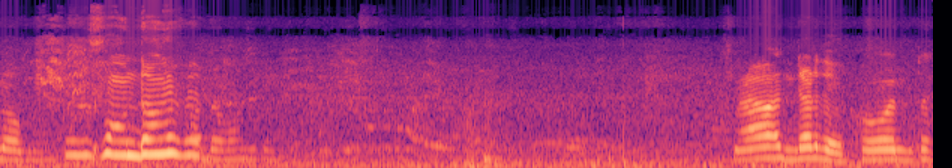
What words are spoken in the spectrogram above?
ਤੁਸੀਂ ਫੋਨ ਦੋਗੇ ਫਿਰ? ਆ ਅੰਦਰ ਦੇਖੋ ਅੰਦਰ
